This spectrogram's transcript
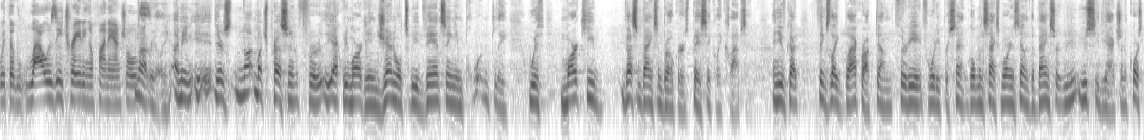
with the lousy trading of financials? Not really. I mean, i there's not much precedent for the equity market in general to be advancing importantly with marquee investment banks and brokers basically collapsing. and you've got things like BlackRock down 38, 40%, Goldman Sachs, Morgan Stanley, the banks are, you, you see the action. Of course,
